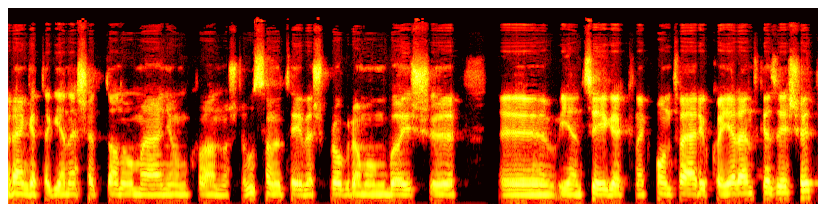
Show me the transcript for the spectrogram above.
rengeteg ilyen esettanulmányunk van, most a 25 éves programunkban is ilyen cégeknek pont várjuk a jelentkezését,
